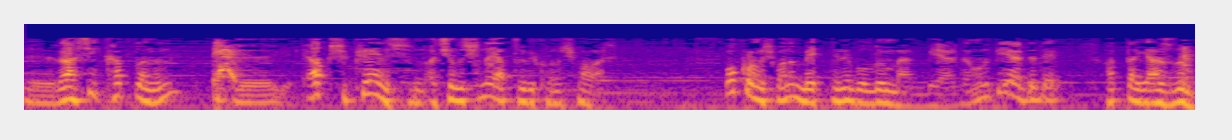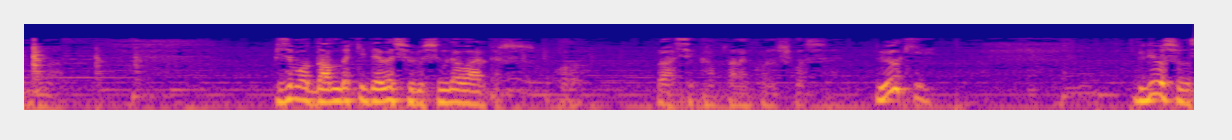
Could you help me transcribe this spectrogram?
E, Rasih Kaplan'ın e, Aksu Köy Enstitüsü'nün açılışında yaptığı bir konuşma var. O konuşmanın metnini buldum ben bir yerden. Onu bir yerde de hatta yazdım onu. Bizim o damdaki deve sürüsünde vardır. O Rasih Kaplan'ın konuşması. Diyor ki biliyorsunuz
